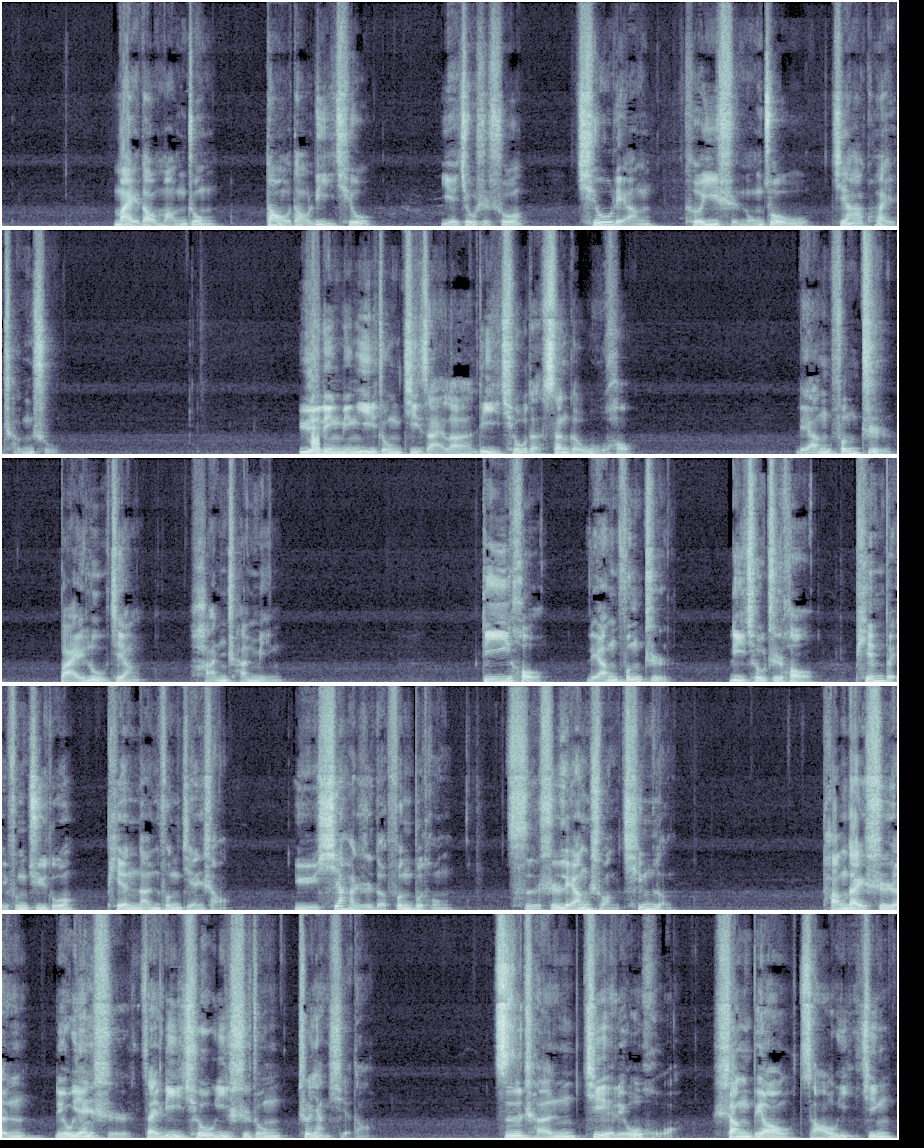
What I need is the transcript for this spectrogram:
麦稻芒种，稻稻立秋，也就是说，秋凉可以使农作物。加快成熟。《月令名义》中记载了立秋的三个物候：凉风至，白露降，寒蝉鸣。第一候，凉风至，立秋之后，偏北风居多，偏南风减少。与夏日的风不同，此时凉爽清冷。唐代诗人。刘言史在《立秋》一诗中这样写道：“资尘借流火，商标早已惊。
